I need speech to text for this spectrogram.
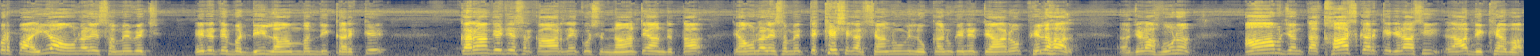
ਭਰਪਾਈ ਆਉਣ ਵਾਲੇ ਸਮੇਂ ਵਿੱਚ ਇਹਦੇ ਤੇ ਵੱਡੀ ਲਾਮਬੰਦੀ ਕਰਕੇ ਕਰਾਂਗੇ ਜੇ ਸਰਕਾਰ ਨੇ ਕੁਝ ਨਾ ਧਿਆਨ ਦਿੱਤਾ ਤੇ ਆਉਣ ਵਾਲੇ ਸਮੇਂ ਤਿੱਖੇ ਸੰਘਰਸ਼ਾਂ ਨੂੰ ਵੀ ਲੋਕਾਂ ਨੂੰ ਕਹਿੰਦੇ ਤਿਆਰ ਹੋ ਫਿਲਹਾਲ ਜਿਹੜਾ ਹੁਣ ਆਮ ਜਨਤਾ, ਖਾਸ ਕਰਕੇ ਜਿਹੜਾ ਅਸੀਂ ਆ ਦੇਖਿਆ ਵਾ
